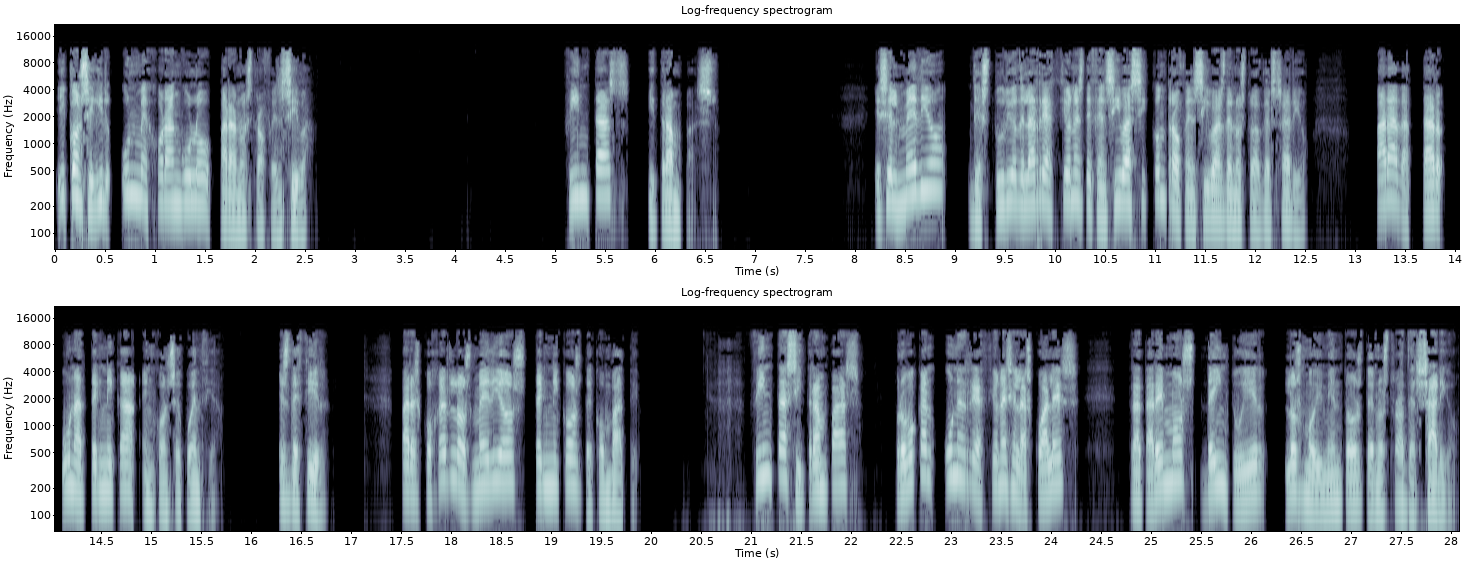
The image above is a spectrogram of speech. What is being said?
y conseguir un mejor ángulo para nuestra ofensiva. Fintas y trampas. Es el medio de estudio de las reacciones defensivas y contraofensivas de nuestro adversario, para adaptar una técnica en consecuencia, es decir, para escoger los medios técnicos de combate. Fintas y trampas provocan unas reacciones en las cuales trataremos de intuir los movimientos de nuestro adversario.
